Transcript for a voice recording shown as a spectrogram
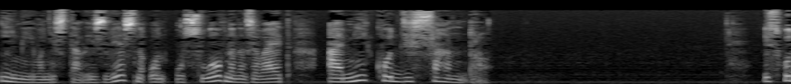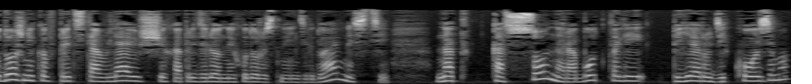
имя его не стало известно, он условно называет «Амико ди Сандро». Из художников, представляющих определенные художественные индивидуальности, над Кассоне работали Пьеро ди Козимо,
